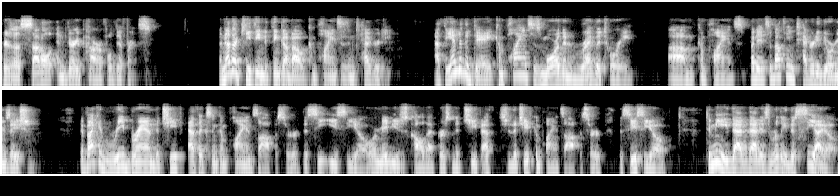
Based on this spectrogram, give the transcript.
There's a subtle and very powerful difference. Another key thing to think about compliance is integrity. At the end of the day, compliance is more than regulatory um, compliance, but it's about the integrity of the organization. If I could rebrand the Chief Ethics and Compliance Officer, the CECO, or maybe you just call that person the Chief the Chief Compliance Officer, the CCO, to me that that is really the CIO.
